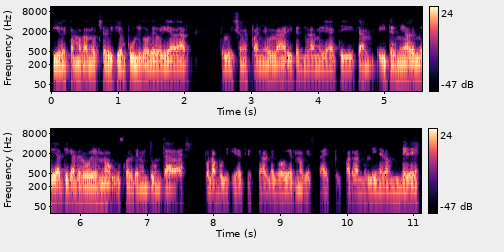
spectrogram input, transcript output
y hoy estamos dando el servicio público. Debería dar televisión española y terminar mediática y terminales mediáticas del gobierno fuertemente untadas por la publicidad institucional del gobierno que está despilfarrando el dinero en vez de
